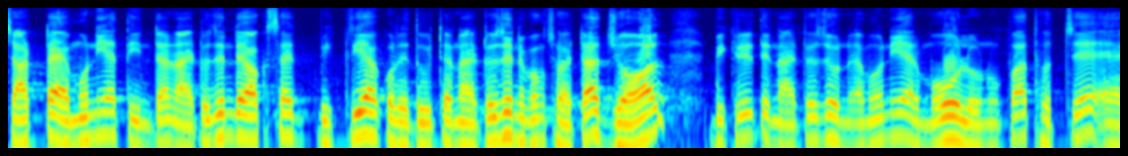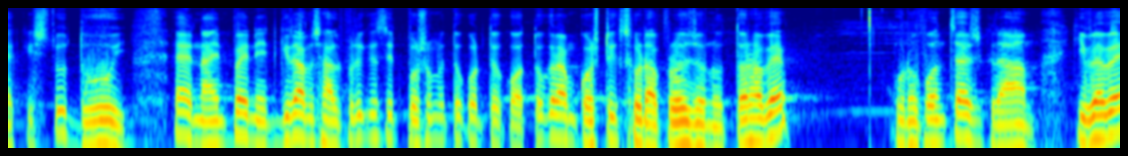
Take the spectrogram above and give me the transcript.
চারটা অ্যামোনিয়া তিনটা নাইট্রোজেন ডাইঅক্সাইড বিক্রিয়া করে দুইটা নাইট্রোজেন এবং ছয়টা জল বিক্রিয়াতে নাইট্রোজেন অ্যামোনিয়ার মৌল অনুপাত হচ্ছে এক ইস্টু দুই। হ্যাঁ nine point eight gram sulphuric acid প্রশমিত করতে কত গ্রাম কষ্টিক সোডা প্রয়োজন? উত্তর হবে উনপঞ্চাশ গ্রাম। কীভাবে?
